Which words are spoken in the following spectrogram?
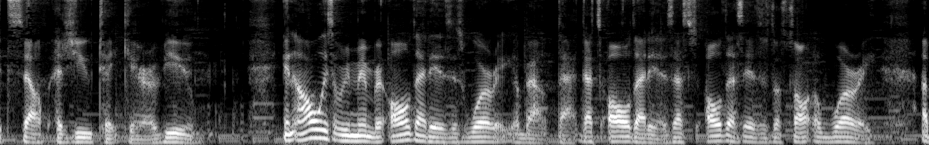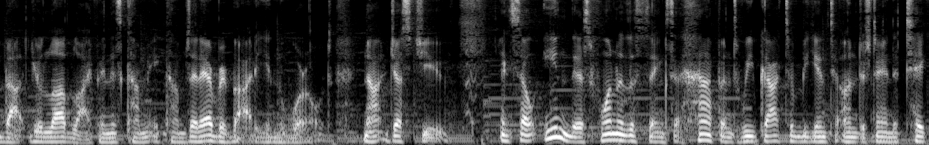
itself as you take care of you. And always remember, all that is is worry about that. That's all that is. That's all that is is the thought of worry about your love life, and it's coming. It comes at everybody in the world, not just you. And so, in this, one of the things that happens, we've got to begin to understand to take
